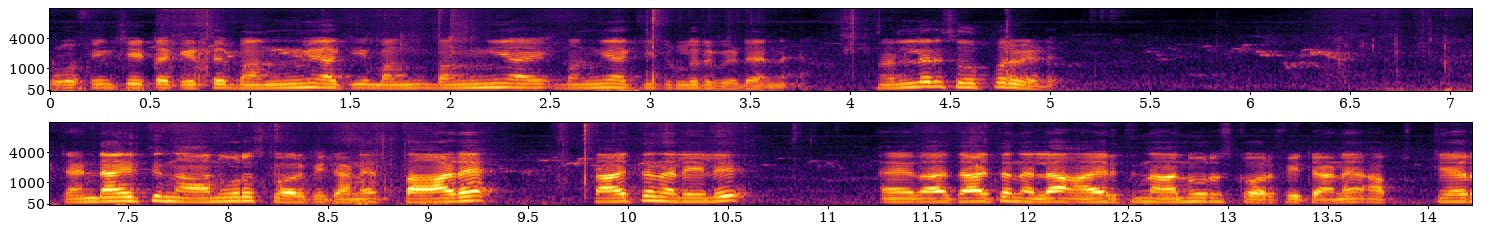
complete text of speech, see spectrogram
റൂഫിംഗ് ഷീറ്റൊക്കെ ഇട്ട് ഭംഗിയാക്കി ഭംഗി- ഭംഗിയായി ഭംഗിയാക്കിയിട്ടുള്ളൊരു വീട് തന്നെ. നല്ലൊരു സൂപ്പർ വീട്. രണ്ടായിരത്തി നാനൂറ് സ്ക്വയർ ഫീറ്റ് ആണ്. താഴെ താഴത്തെ നിലയിൽ താഴത്തെ നില ആയിരത്തി നാനൂറ് സ്ക്വയർ ഫീറ്റ് ആണ്. അപ്സ്റ്റെയർ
